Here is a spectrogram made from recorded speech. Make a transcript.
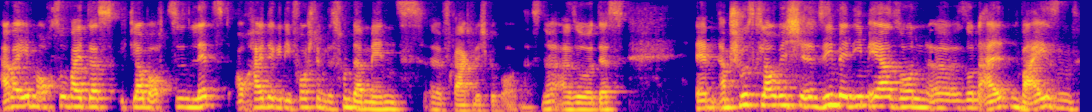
aber eben auch so weit, dass ich glaube auch zuletzt auch Heidegger die Vorstellung des Fundaments äh, fraglich geworden ist. Ne? Also das ähm, am Schluss, glaube ich, äh, sehen wir in ihm eher so einen, äh, so einen alten Weisen,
